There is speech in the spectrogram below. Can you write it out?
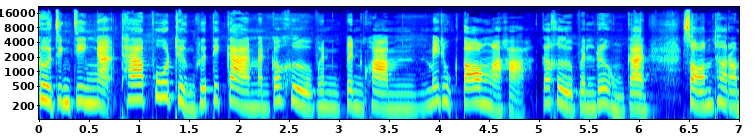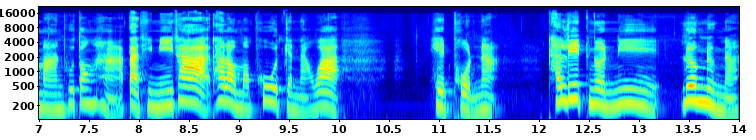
คือจริง ๆอะถ้าพูดถึงพฤติการมันก็คือเป็นเป็นความไม่ถูกต้องอะค่ะ ก็คือเป็นเรื่องของการซ้อมทรมานผู้ต้องหา แต่ทีนี้ถ้าถ้าเรามาพูดกันนะว่า เหตุผลน่ะ ถ้ารีดเงินนี่เรื่องหนึ่งนะ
